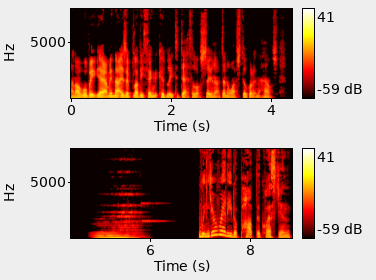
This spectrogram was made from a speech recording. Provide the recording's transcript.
And I will be yeah. I mean that is a bloody thing that could lead to death a lot sooner. I don't know why I've still got it in the house. When you're ready to pop the question,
